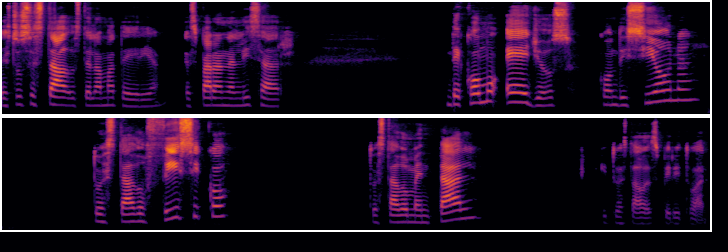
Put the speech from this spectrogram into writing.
estos estados de la materia, es para analizar de cómo ellos condicionan tu estado físico, tu estado mental y tu estado espiritual.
